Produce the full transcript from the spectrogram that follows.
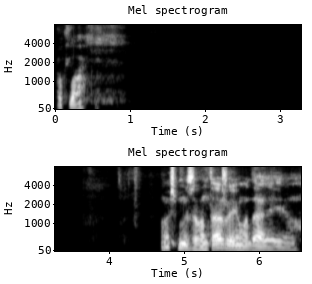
Котла. Ось ми завантажуємо далі його.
